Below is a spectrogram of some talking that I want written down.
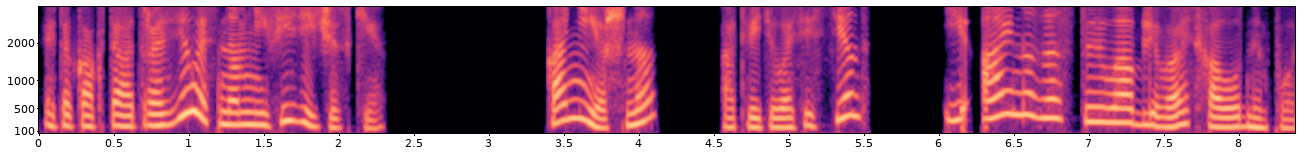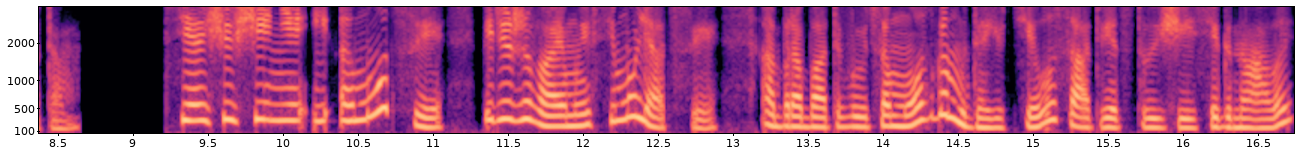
это как-то отразилось на мне физически?» «Конечно», — ответил ассистент, и Айна застыла, обливаясь холодным потом. Все ощущения и эмоции, переживаемые в симуляции, обрабатываются мозгом и дают телу соответствующие сигналы.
